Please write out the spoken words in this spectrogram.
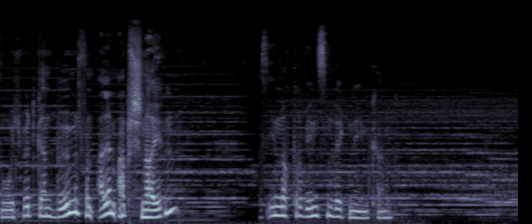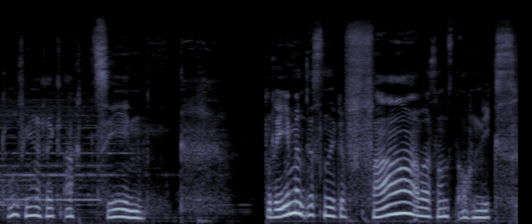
So, ich würde gern Böhmen von allem abschneiden, was ihnen noch Provinzen wegnehmen kann. 4, 6, 8, 10. Bremen ist eine Gefahr, aber sonst auch nichts.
